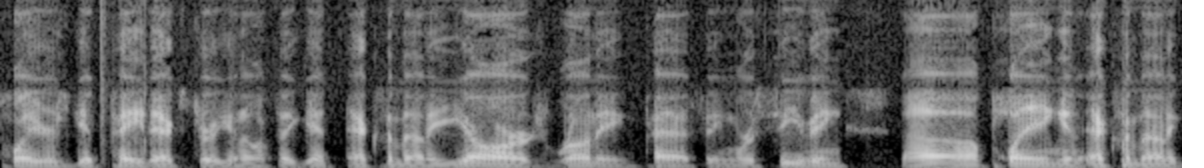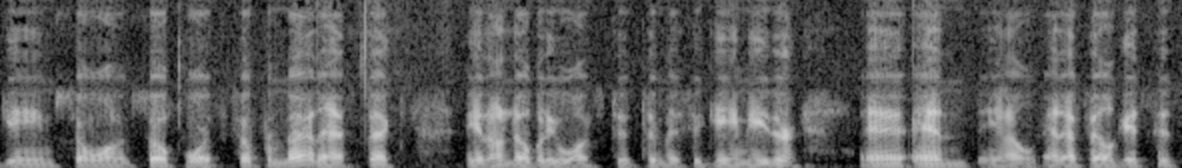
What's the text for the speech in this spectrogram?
players get paid extra. You know, if they get X amount of yards, running, passing, receiving, uh, playing in X amount of games, so on and so forth. So from that aspect, you know, nobody wants to, to miss a game either and, and you know NFL gets its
